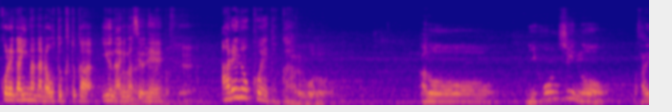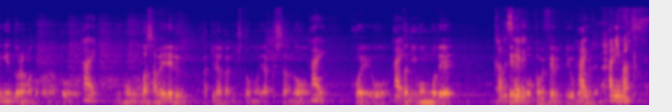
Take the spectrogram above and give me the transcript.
これが今ならお得とかいうのありますよね。はいあれの声とか。なるほどあのー日本人のまあ再現ドラマとかだと、はい。日本語が喋れる明らかに人の役者のはい。声をはいまた日本語でかぶせるかぶせるってよくはいあるじゃない。あります。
